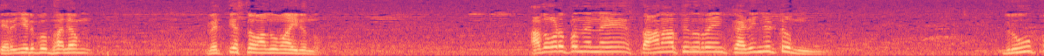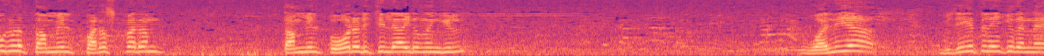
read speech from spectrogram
തെരഞ്ഞെടുപ്പ് ഫലം വ്യത്യസ്തമാകുമായിരുന്നു. അതോടൊപ്പം തന്നെ സ്ഥാനാർത്ഥി നിർണയം കഴിഞ്ഞിട്ടും ഗ്രൂപ്പുകൾ തമ്മിൽ പരസ്പരം തമ്മിൽ പോരടിച്ചില്ലായിരുന്നെങ്കിൽ വലിയ വിജയത്തിലേക്ക് തന്നെ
